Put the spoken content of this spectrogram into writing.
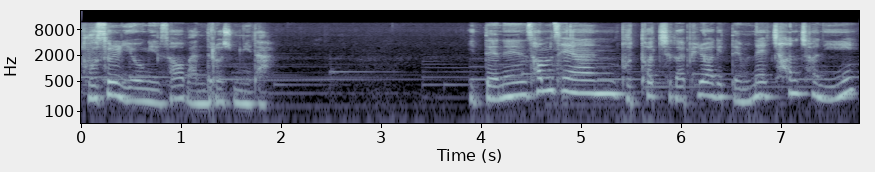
붓을 이용해서 만들어줍니다. 이때는 섬세한 붓터치가 필요하기 때문에 천천히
